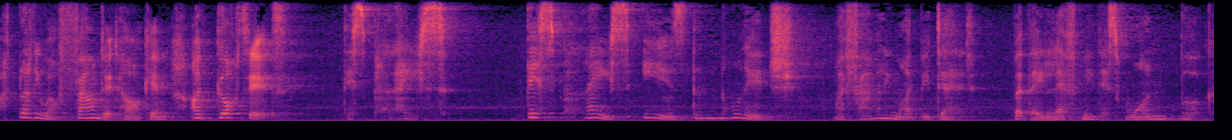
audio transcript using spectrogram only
I've bloody well found it, Harkyn. I've got it. This place. This place is the knowledge. My family might be dead, but they left me this one book,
